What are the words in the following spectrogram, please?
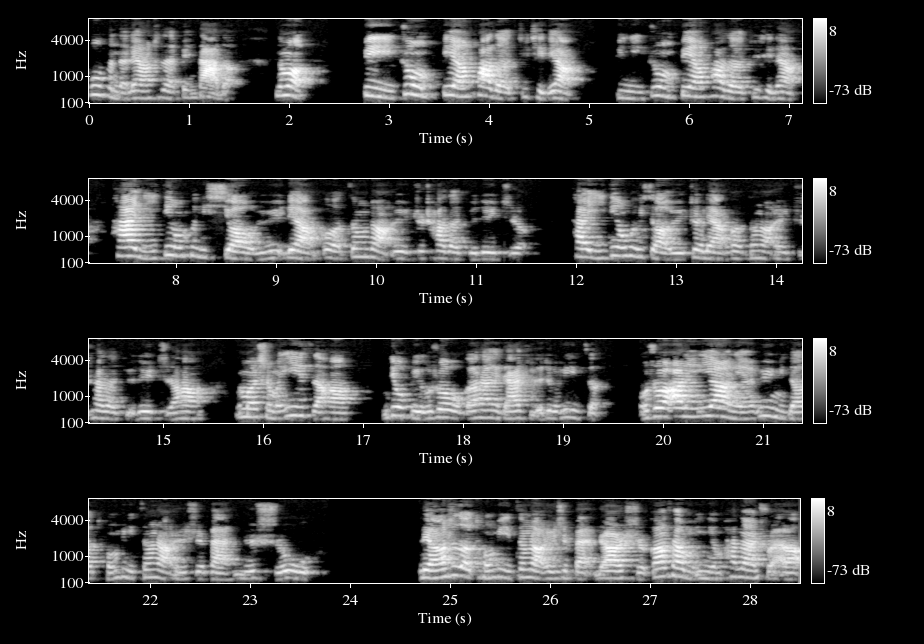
部分的量是在变大的。那么比重变化的具体量，比重变化的具体量，它一定会小于两个增长率之差的绝对值，它一定会小于这两个增长率之差的绝对值哈。那么什么意思哈？你就比如说我刚才给大家举的这个例子，我说二零一二年玉米的同比增长率是百分之十五。粮食的同比增长率是百分之二十，刚才我们已经判断出来了，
